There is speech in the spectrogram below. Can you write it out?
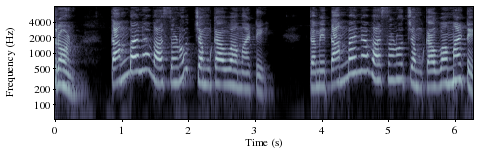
ત્રણ. તાંબાના વાસણો ચમકાવવા માટે. તમે તાંબાના વાસણો ચમકાવવા માટે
